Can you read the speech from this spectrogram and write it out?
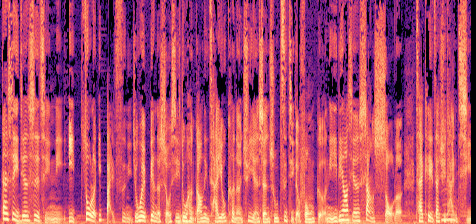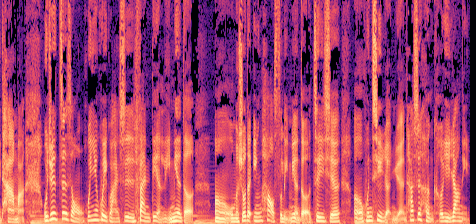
但是一件事情你一做了一百次，你就会变得熟悉度很高，你才有可能去延伸出自己的风格。你一定要先上手了，才可以再去谈其他嘛。嗯、我觉得这种婚宴会馆是饭店里面的。嗯，我们说的 in house 里面的这一些呃婚庆人员，他是很可以让你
